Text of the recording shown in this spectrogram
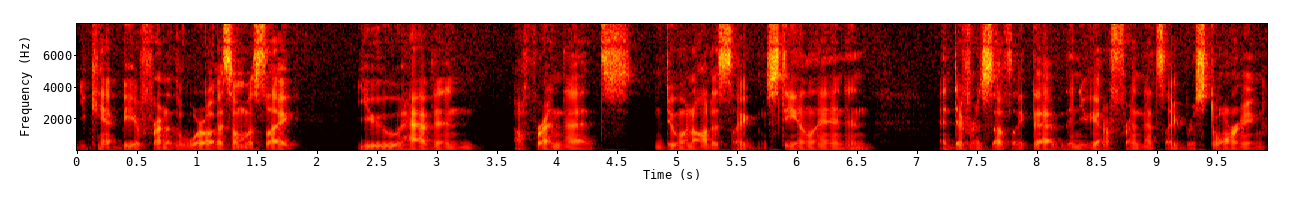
you can't be a friend of the world. It's almost like you having a friend that's doing all this like stealing and and different stuff like that, but then you got a friend that's like restoring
